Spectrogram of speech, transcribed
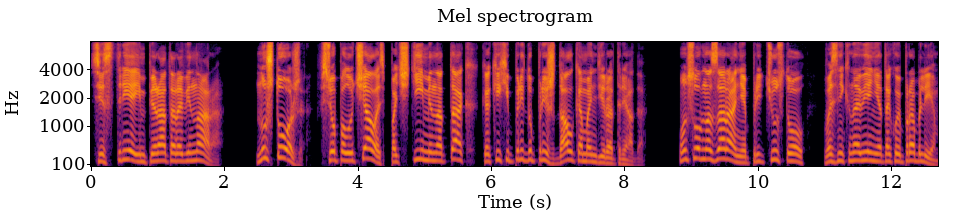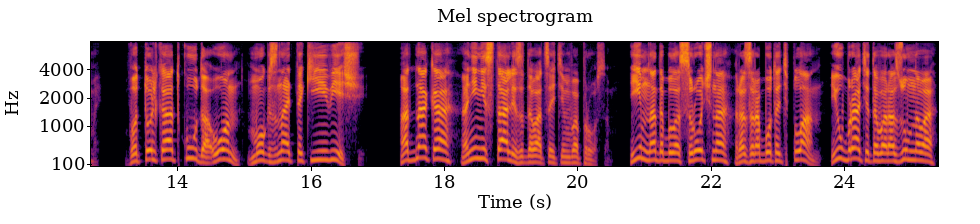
сестре императора Винара. Ну что же, все получалось почти именно так, как их и предупреждал командир отряда. Он словно заранее предчувствовал возникновение такой проблемы. Вот только откуда он мог знать такие вещи? Однако они не стали задаваться этим вопросом. Им надо было срочно разработать план и убрать этого разумного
